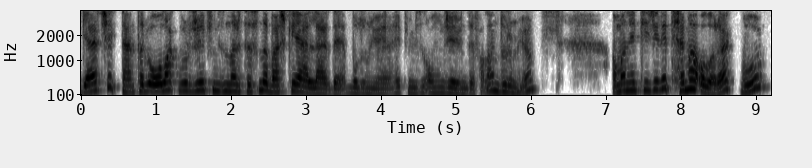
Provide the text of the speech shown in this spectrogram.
gerçekten tabii Oğlak Burcu hepimizin haritasında başka yerlerde bulunuyor. Hepimizin 10. evinde falan durmuyor. Ama neticede tema olarak bu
